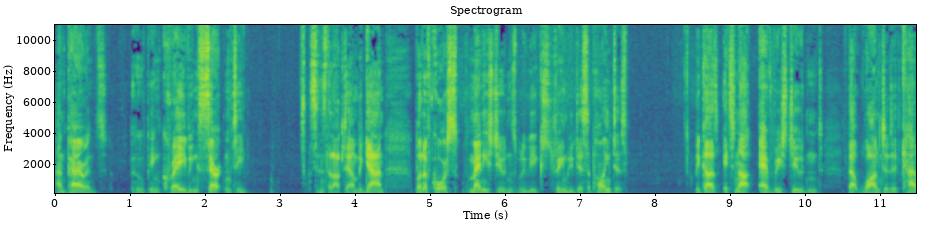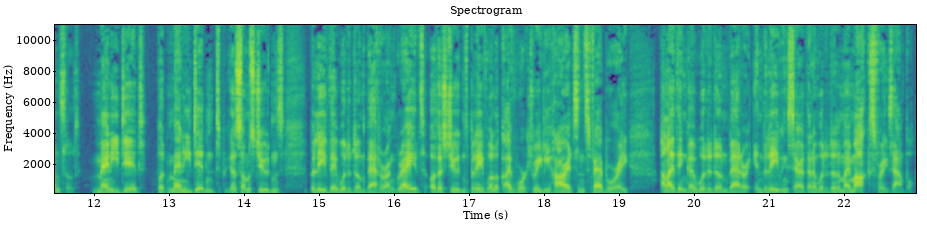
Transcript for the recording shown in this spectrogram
and parents who've been craving certainty since the lockdown began. But of course, many students will be extremely disappointed because it's not every student that wanted it cancelled. Many did, but many didn't because some students believe they would have done better on grades. Other students believe, well, look, I've worked really hard since February and I think I would have done better in the Leaving Cert than I would have done in my mocks, for example.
